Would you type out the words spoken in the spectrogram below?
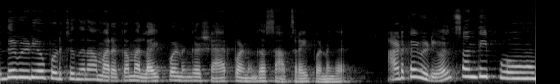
இந்த வீடியோ பிடிச்சிருந்துன்னா மறக்காமல் லைக் பண்ணுங்கள் ஷேர் பண்ணுங்கள் சப்ஸ்கிரைப் பண்ணுங்கள் அடுத்த வீடியோவில் சந்திப்போம்.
